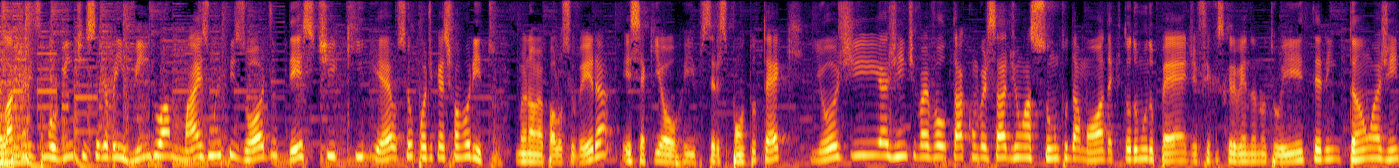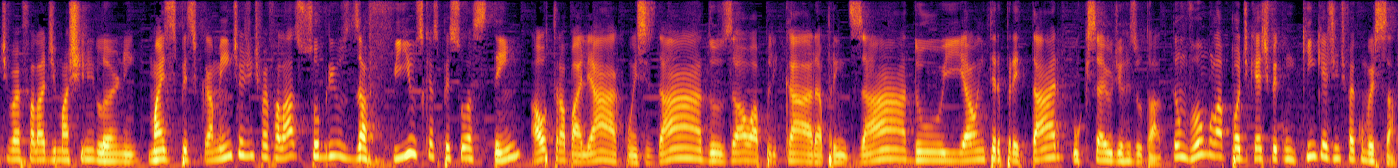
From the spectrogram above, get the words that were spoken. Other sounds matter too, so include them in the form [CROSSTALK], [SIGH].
Olá, caríssimo ouvinte, seja bem-vindo a mais um episódio deste que é o seu podcast favorito. Meu nome é Paulo Silveira, esse aqui é o hipsters.tech e hoje a gente vai voltar a conversar de um assunto da moda que todo mundo pede, fica escrevendo no Twitter, então a gente vai falar de machine learning. Mais especificamente, a gente vai falar sobre os desafios que as pessoas têm ao trabalhar com esses dados, ao aplicar aprendizado e ao interpretar o que saiu de resultado. Então vamos lá, podcast, ver com quem que a gente vai conversar.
